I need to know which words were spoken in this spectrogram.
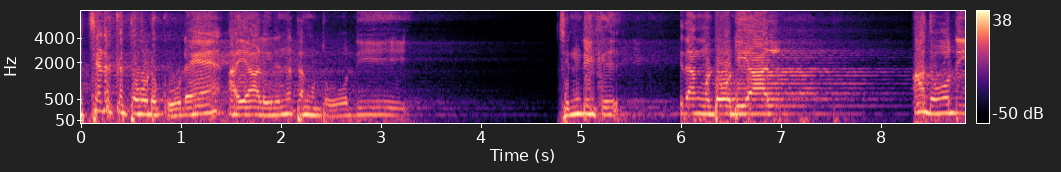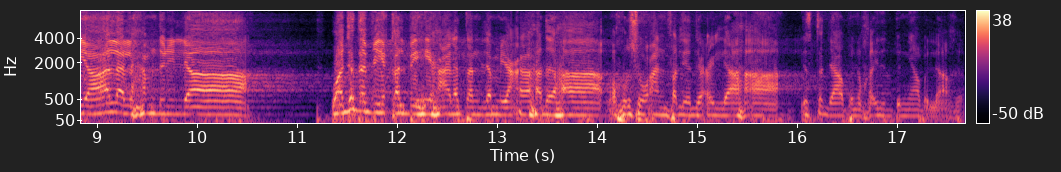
അച്ചടക്കത്തോട് കൂടെ അയാൾ ഇരുന്നിട്ട് അങ്ങോട്ട് ഓടി ചിന്തിക്ക് ഇതങ്ങോട്ട് ഓടിയാൽ അതോടിയാൽ അൽഹംദുലില്ലാ وجد في قلبه حالة لم يعهدها وخشوعا فليدع الله يستجاب له خير الدنيا والآخرة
